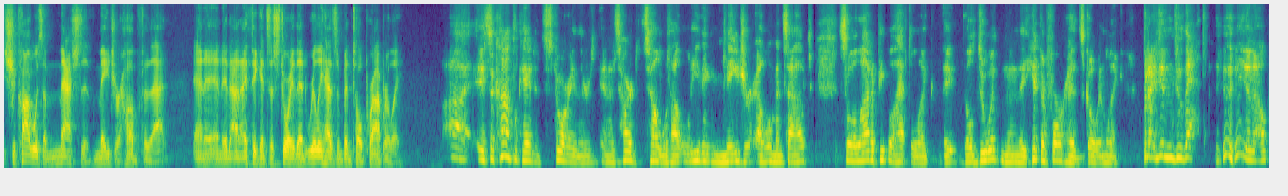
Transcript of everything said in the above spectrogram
Chicago was a massive, major hub for that. And, and, and I think it's a story that really hasn't been told properly. Uh, it's a complicated story, and there's and it's hard to tell without leaving major elements out. So a lot of people have to like they they'll do it and then they hit their foreheads going like, "But I didn't do that." you know,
